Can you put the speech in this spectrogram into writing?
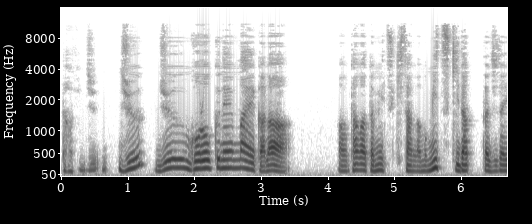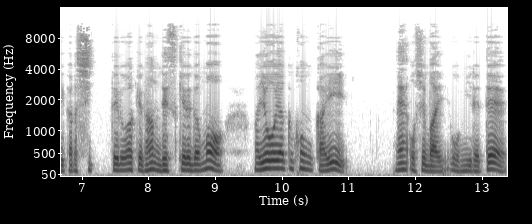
だから10、15、6年前から、あの、田形美月さんがもう美月だった時代から知ってるわけなんですけれども、まあ、ようやく今回、ね、お芝居を見れて、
